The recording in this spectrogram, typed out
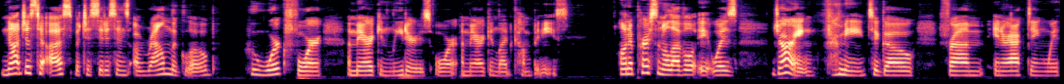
Not just to us, but to citizens around the globe who work for American leaders or American led companies. On a personal level, it was jarring for me to go from interacting with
